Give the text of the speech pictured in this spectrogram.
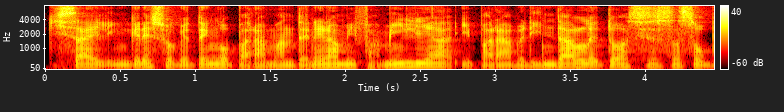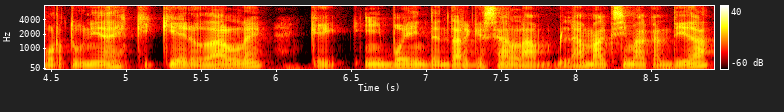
quizá el ingreso que tengo para mantener a mi familia y para brindarle todas esas oportunidades que quiero darle, que voy a intentar que sean la, máxima cantidad,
